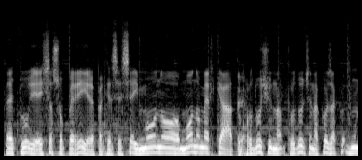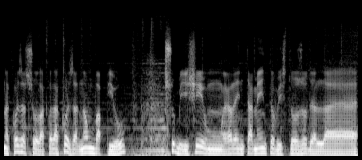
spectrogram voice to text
eh, tu riesci a sopperire perché se sei mono, monomercato, sì. produci, una, produci una, cosa, una cosa sola, quella cosa non va più, subisci un rallentamento vistoso del,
